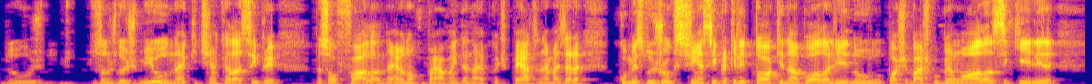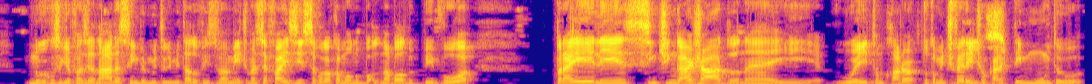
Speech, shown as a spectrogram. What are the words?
do, dos anos 2000, né? Que tinha aquela sempre o pessoal fala, né? Eu não acompanhava ainda na época de perto, né? Mas era começo do jogo tinha sempre aquele toque na bola ali no, no poste baixo pro Ben Wallace, que ele nunca conseguia fazer nada, sempre muito limitado ofensivamente, mas você faz isso, você coloca a mão no, na bola do pivô para ele se sentir engajado, né? E o Eiton, claro, é totalmente diferente. É, um cara que tem muito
